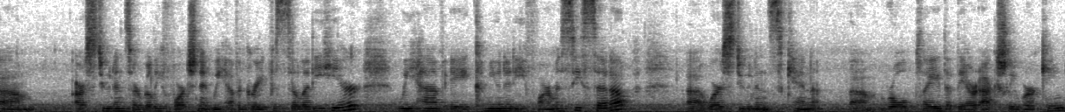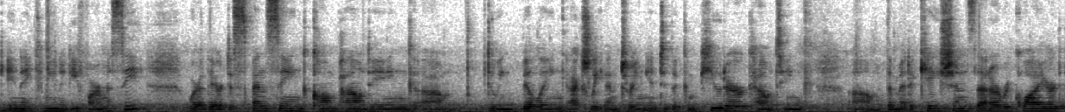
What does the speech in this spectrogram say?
Um, our students are really fortunate. We have a great facility here. We have a community pharmacy set up uh, where students can um, role play that they are actually working in a community pharmacy where they're dispensing, compounding, um, doing billing, actually entering into the computer, counting um, the medications that are required.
